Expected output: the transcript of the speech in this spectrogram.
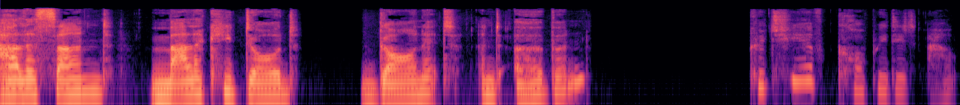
Alisande, Malachi Dodd, Garnet, and Urban? Could she have copied it out?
